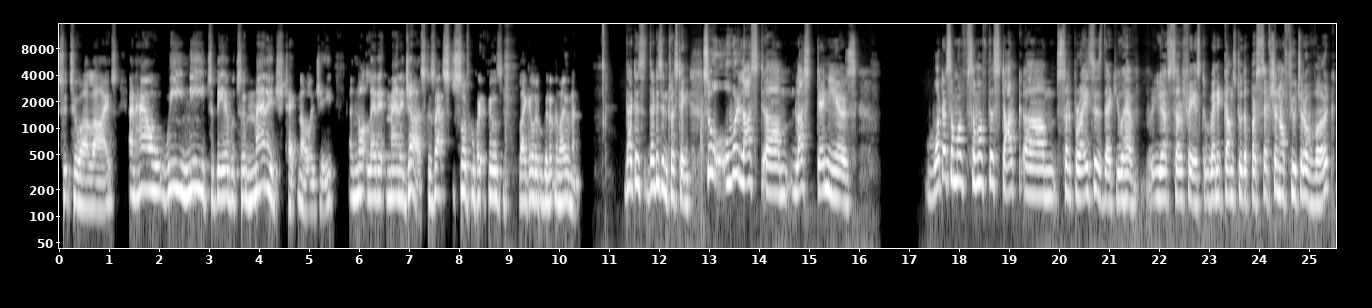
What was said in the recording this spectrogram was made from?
to, to our lives and how we need to be able to manage technology and not let it manage us because that's sort of what it feels like a little bit at the moment. That is that is interesting. So over last um, last 10 years what are some of some of the stark um, surprises that you have you have surfaced when it comes to the perception of future of work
